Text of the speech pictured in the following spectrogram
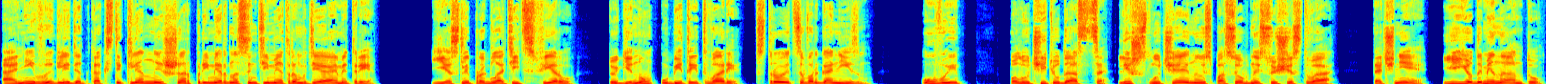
Они выглядят как стеклянный шар примерно сантиметром в диаметре. Если проглотить сферу, то геном убитой твари встроится в организм. Увы, получить удастся лишь случайную способность существа, точнее, ее доминанту.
